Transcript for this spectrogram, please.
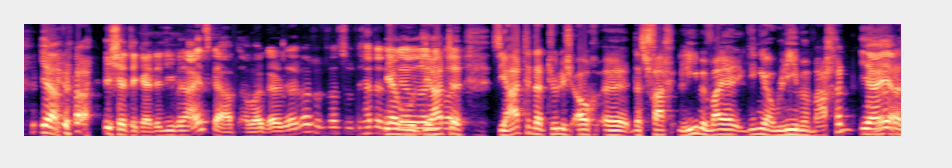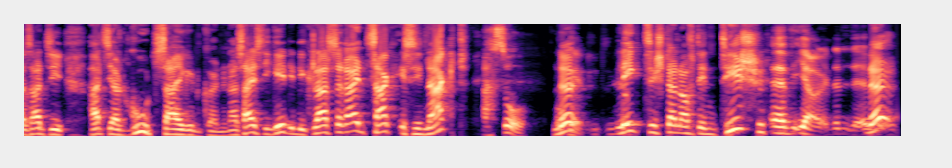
Ja, ich hätte gerne Liebe eine Eins gehabt, aber äh, was, was hat denn ja gut, Lehrerin hatte, sie hatte natürlich auch äh, das Fach Liebe, ja, ging ja um Liebe machen. Ja, ja. Das hat sie, hat sie halt gut zeigen können. Das heißt, die geht in die Klasse rein, zack, ist sie nackt, Ach so. ne, Okay. legt sich dann auf den Tisch, Äh, ja, äh, Ne?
